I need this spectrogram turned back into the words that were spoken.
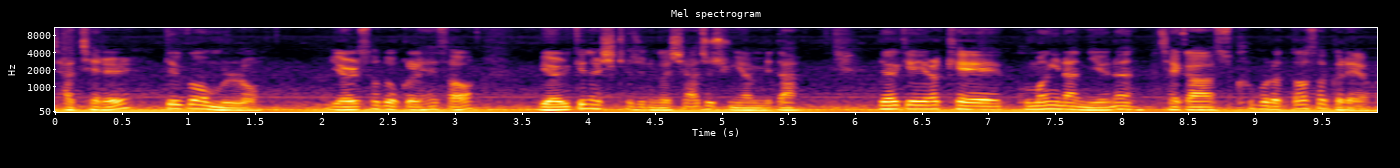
자체를 뜨거운 물로 열 소독을 해서 멸균을 시켜주는 것이 아주 중요합니다. 여기에 이렇게 구멍이 난 이유는 제가 스쿱으로 떠서 그래요.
